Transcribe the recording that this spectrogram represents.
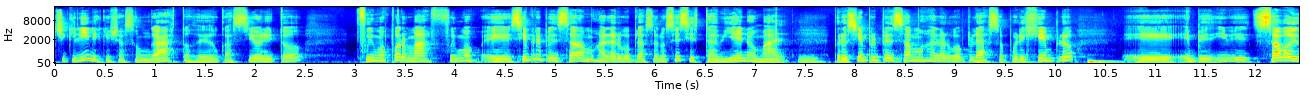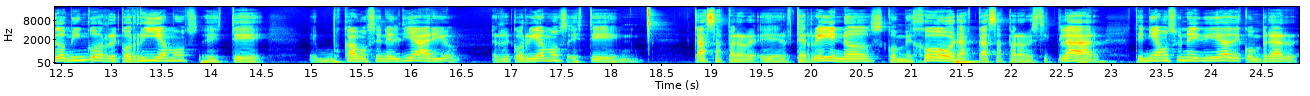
chiquilines, que ya son gastos de educación y todo, fuimos por más, fuimos, eh, siempre pensábamos a largo plazo. No sé si está bien o mal, Mm. pero siempre pensamos a largo plazo. Por ejemplo, eh, y- sábado y domingo recorríamos, este, buscábamos en el diario, recorríamos este, casas para eh, terrenos con mejoras, casas para reciclar. Teníamos una idea de comprar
